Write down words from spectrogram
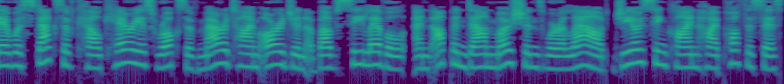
There were stacks of calcareous rocks of maritime origin above sea level, and up and down motions were allowed geosyncline hypothesis,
